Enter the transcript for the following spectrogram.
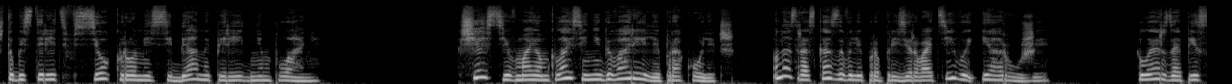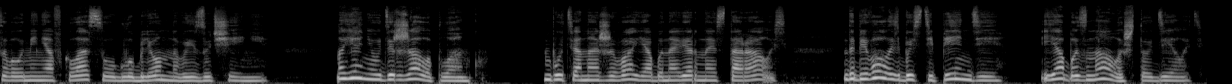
чтобы стереть все, кроме себя на переднем плане. К счастью, в моем классе не говорили про колледж. У нас рассказывали про презервативы и оружие. Клэр записывала меня в классы углубленного изучения, но я не удержала планку. Будь она жива, я бы, наверное, старалась, добивалась бы стипендии, я бы знала, что делать.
